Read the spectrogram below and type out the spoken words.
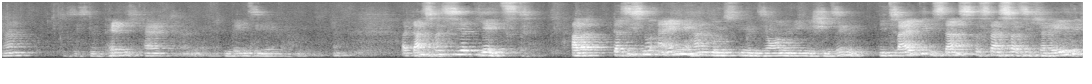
Das ist eine Tätigkeit in dem Sinne. Das passiert jetzt. Aber das ist nur eine Handlungsdimension im englischen Sinne. Die zweite ist das, dass das, was ich rede,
